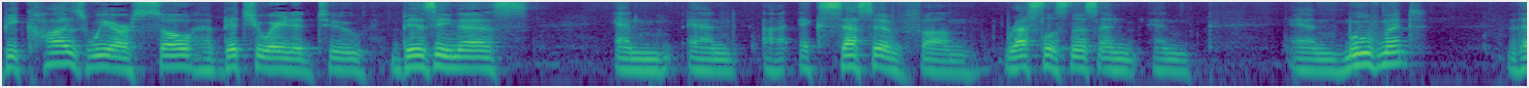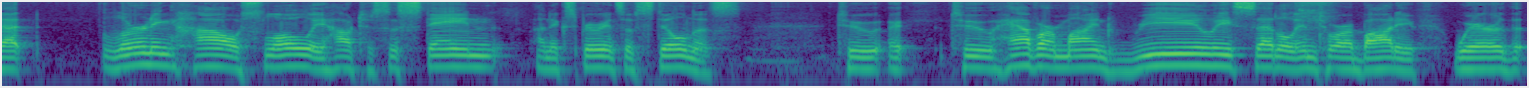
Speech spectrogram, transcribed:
because we are so habituated to busyness and, and uh, excessive um, restlessness and, and, and movement that learning how slowly how to sustain an experience of stillness to, uh, to have our mind really settle into our body where the,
